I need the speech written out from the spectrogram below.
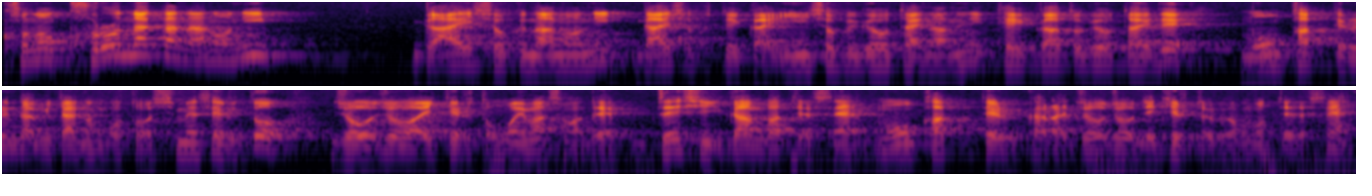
このコロナ禍なのに外食なのに外食というか飲食業態なのにテイクアウト業態で儲かってるんだみたいなことを示せると上場はいけると思いますのでぜひ頑張ってですね儲かってるから上場できると思ってですね、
